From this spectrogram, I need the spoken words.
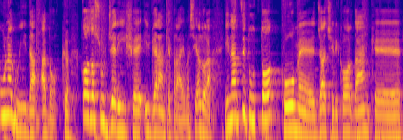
una guida ad hoc. Cosa suggerisce il garante privacy? Allora, innanzitutto, come già ci ricorda anche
